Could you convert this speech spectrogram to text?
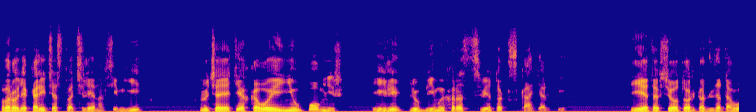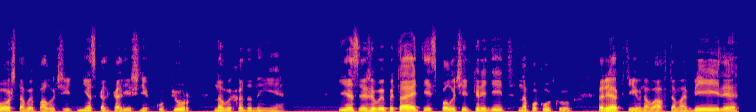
вроде количества членов семьи, включая тех, кого и не упомнишь, или любимых расцветок скатерти. И это все только для того, чтобы получить несколько лишних купюр на выходные. Если же вы пытаетесь получить кредит на покупку реактивного автомобиля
